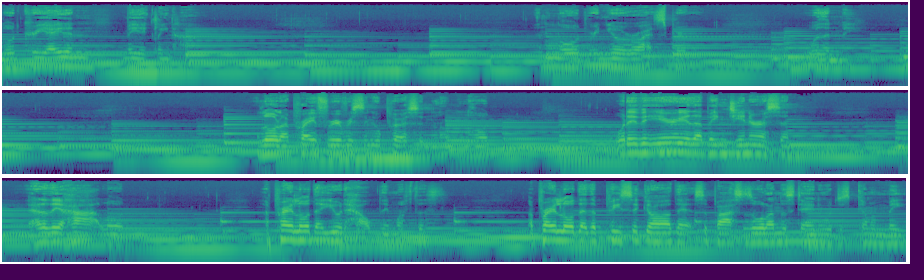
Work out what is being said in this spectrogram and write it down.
Lord, create in me a clean heart. And Lord, renew a right spirit within me. Lord, I pray for every single person, Lord. Whatever area they've been generous in, out of their heart, Lord. I pray, Lord, that you would help them with this. I pray, Lord, that the peace of God that surpasses all understanding would just come and meet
